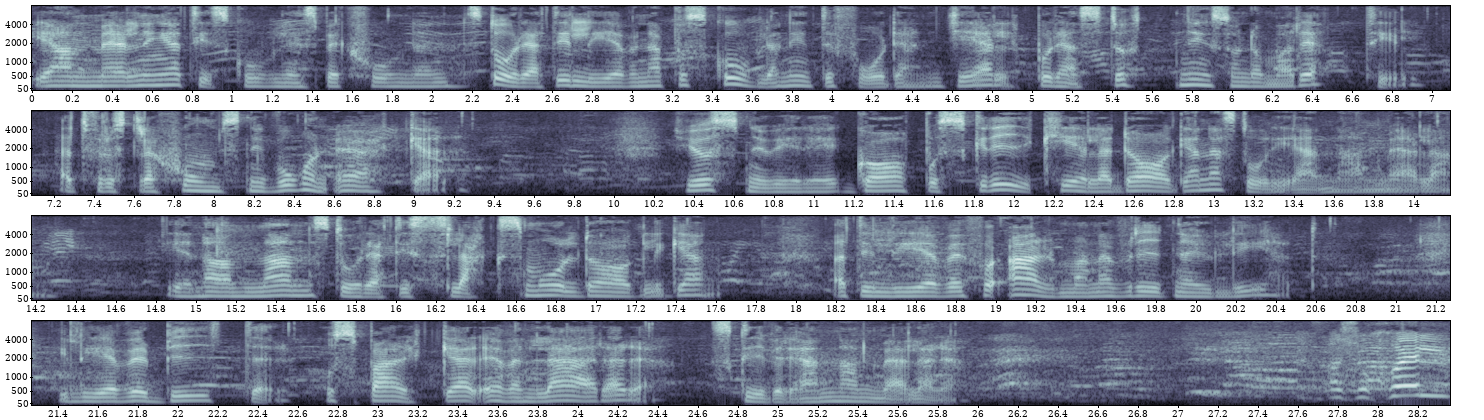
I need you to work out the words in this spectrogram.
I anmälningar till Skolinspektionen står det att eleverna på skolan inte får den hjälp och den stöttning som de har rätt till. Att frustrationsnivån ökar. Just nu är det gap och skrik hela dagarna, står det i en anmälan. I en annan står det att det är slagsmål dagligen. Att elever får armarna vridna ur led. Elever biter och sparkar även lärare, skriver en anmälare. Alltså själv,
